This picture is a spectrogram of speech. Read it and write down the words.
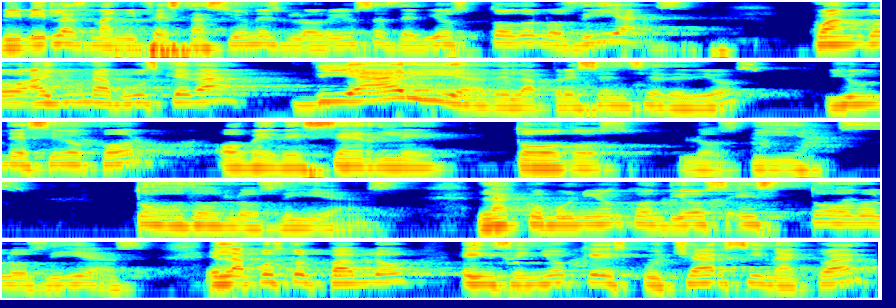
vivir las manifestaciones gloriosas de Dios todos los días. Cuando hay una búsqueda diaria de la presencia de Dios y un deseo por obedecerle todos los días. Todos los días. La comunión con Dios es todos los días. El apóstol Pablo enseñó que escuchar sin actuar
